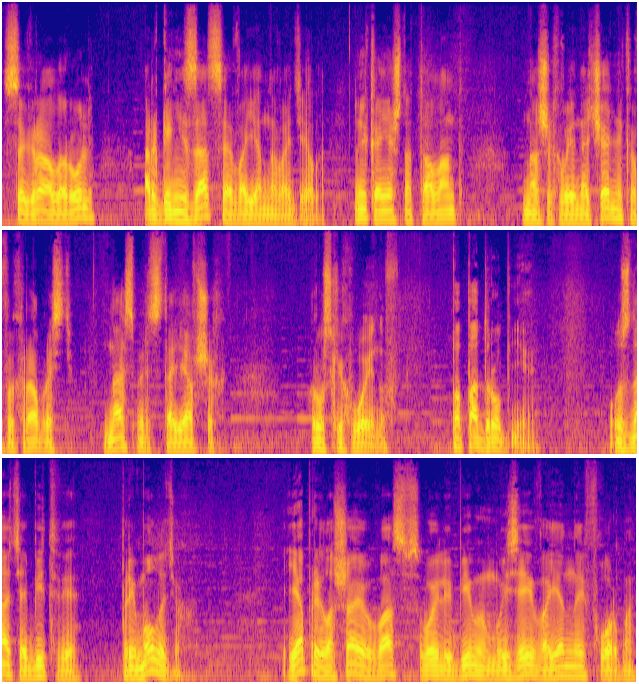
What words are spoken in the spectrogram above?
сыграла роль организация военного дела. Ну и, конечно, талант наших военачальников и храбрость насмерть стоявших русских воинов. Поподробнее узнать о битве при Молодях я приглашаю вас в свой любимый музей военной формы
